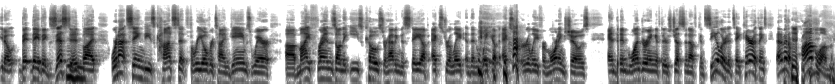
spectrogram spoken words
you know, they've existed, mm-hmm. but we're not seeing these constant three overtime games where uh, my friends on the East Coast are having to stay up extra late and then wake up extra early for morning shows and then wondering if there's just enough concealer to take care of things. That has been a problem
